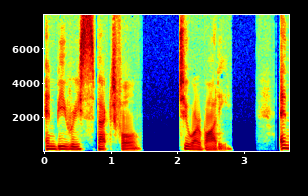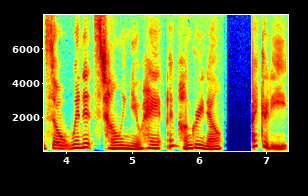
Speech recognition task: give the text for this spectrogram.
and be respectful to our body. And so when it's telling you, hey, I'm hungry now, I could eat,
